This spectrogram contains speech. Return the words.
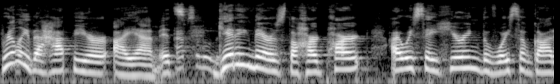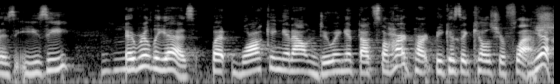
really the happier I am. It's Absolutely. getting there is the hard part. I always say hearing the voice of God is easy. Mm-hmm. It really is. But walking it out and doing it, that's the hard part because it kills your flesh. Yeah.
